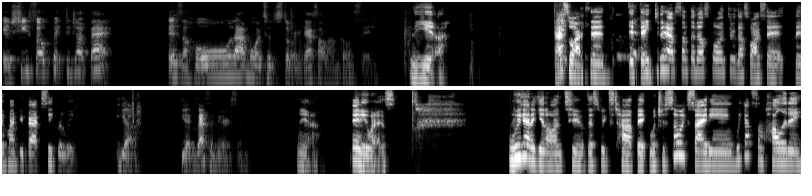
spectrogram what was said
if she's so quick to jump back, it's a whole lot more to the story. That's all I'm gonna say. Yeah. That's why I said if they do have something else going through, that's why I said they might be back secretly. Yeah. Yeah, because that's embarrassing. Yeah. Anyways, we got to get on to this week's topic, which is so exciting. We got some holiday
